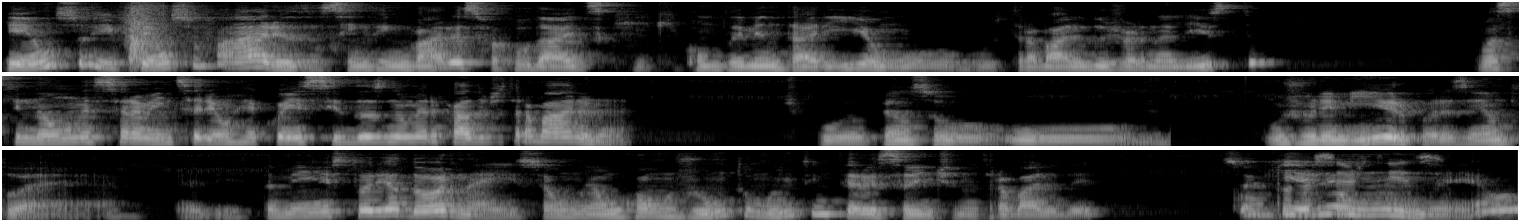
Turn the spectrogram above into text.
penso e penso várias, assim, tem várias faculdades que, que complementariam o, o, trabalho do jornalista, mas que não necessariamente seriam reconhecidas no mercado de trabalho, né? Tipo, eu penso o, o Juremir, por exemplo, é, ele também é historiador, né? Isso é um, é um conjunto muito interessante no trabalho dele. Só Com que ele é, um, é um,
